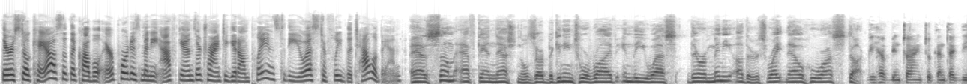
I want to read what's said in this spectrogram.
There is still chaos at the Kabul airport as many Afghans are trying to get on planes to the U.S. to flee the Taliban. As some Afghan nationals are beginning to arrive in the U.S., there are many others right now who are stuck. We have been trying to contact the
